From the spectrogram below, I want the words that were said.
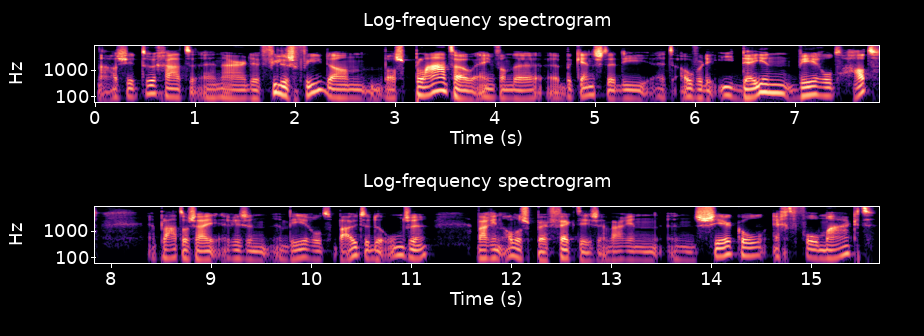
Nou, als je teruggaat eh, naar de filosofie, dan was Plato een van de eh, bekendste die het over de ideeënwereld had. En Plato zei: er is een, een wereld buiten de onze waarin alles perfect is en waarin een cirkel echt volmaakt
